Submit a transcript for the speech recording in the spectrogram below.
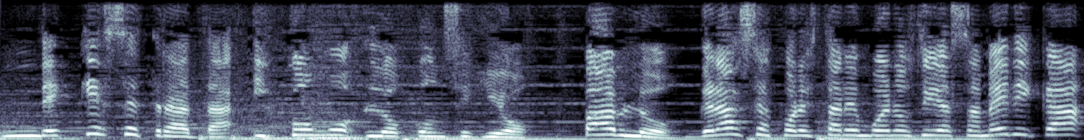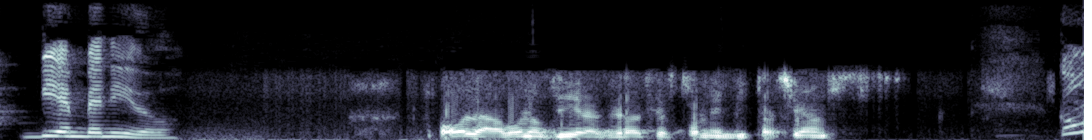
de qué se trata y cómo lo consiguió. Pablo, gracias por estar en Buenos Días América. Bienvenido. Hola, buenos días. Gracias por la invitación. ¿Cómo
